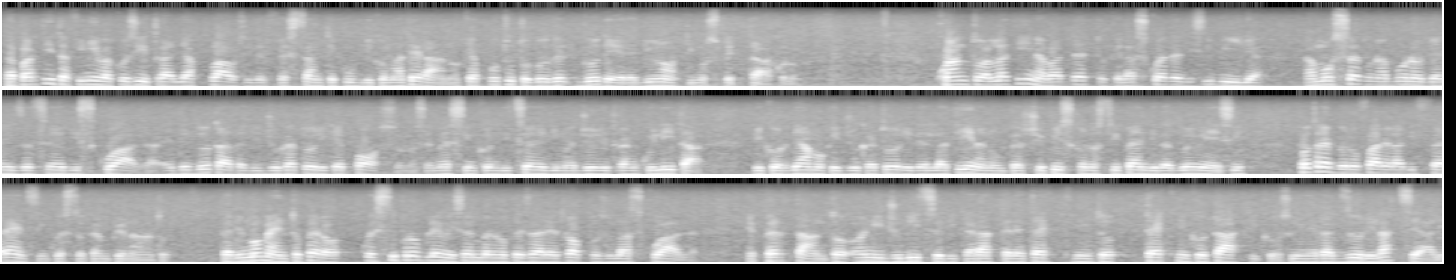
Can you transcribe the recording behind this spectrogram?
La partita finiva così tra gli applausi del festante pubblico materano che ha potuto godere di un ottimo spettacolo. Quanto al Latina va detto che la squadra di Sibiglia ha mostrato una buona organizzazione di squadra ed è dotata di giocatori che possono, se messi in condizioni di maggiori tranquillità, ricordiamo che i giocatori del Latina non percepiscono stipendi da due mesi, potrebbero fare la differenza in questo campionato. Per il momento però questi problemi sembrano pesare troppo sulla squadra e pertanto ogni giudizio di carattere tecnico-tattico sui nerazzurri laziali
